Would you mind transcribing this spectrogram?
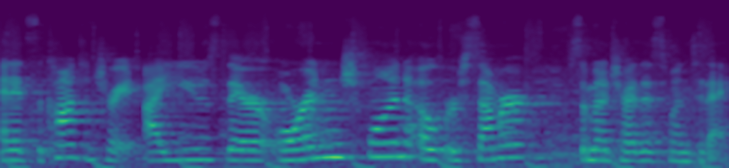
and it's the concentrate. I used their orange one over summer, so I'm gonna try this one today.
